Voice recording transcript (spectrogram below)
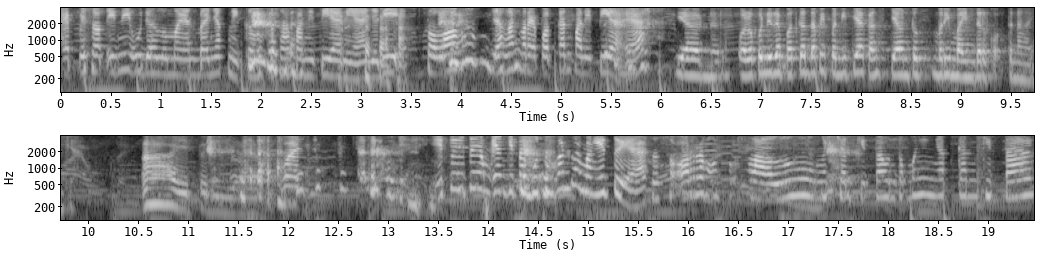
Episode ini udah lumayan banyak nih keluh kesah panitia nih ya. Jadi tolong jangan merepotkan panitia ya. Iya, bener. Walaupun didapatkan tapi penitia akan setia untuk mereminder kok, tenang aja. Ah, itu dia. Wah, itu itu yang yang kita butuhkan tuh emang itu ya seseorang untuk selalu ngechat kita untuk mengingatkan kita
